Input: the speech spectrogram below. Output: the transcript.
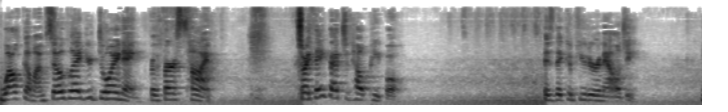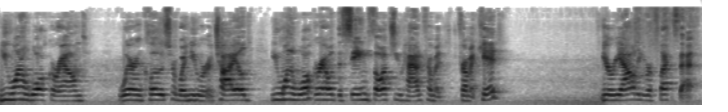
Welcome. I'm so glad you're joining for the first time. So I think that should help people. Is the computer analogy. You want to walk around wearing clothes from when you were a child. You want to walk around with the same thoughts you had from a from a kid. Your reality reflects that.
